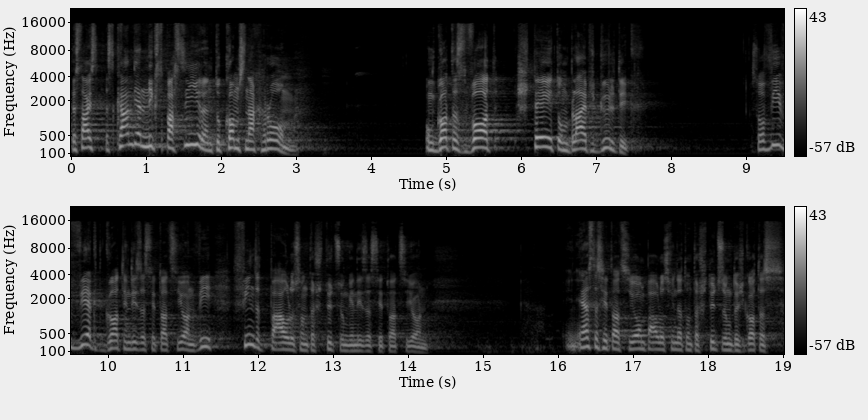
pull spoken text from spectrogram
das heißt, es kann dir nichts passieren, du kommst nach Rom. Und Gottes Wort steht und bleibt gültig. So, wie wirkt Gott in dieser Situation? Wie findet Paulus Unterstützung in dieser Situation? In erster Situation, Paulus findet Unterstützung durch Gottes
